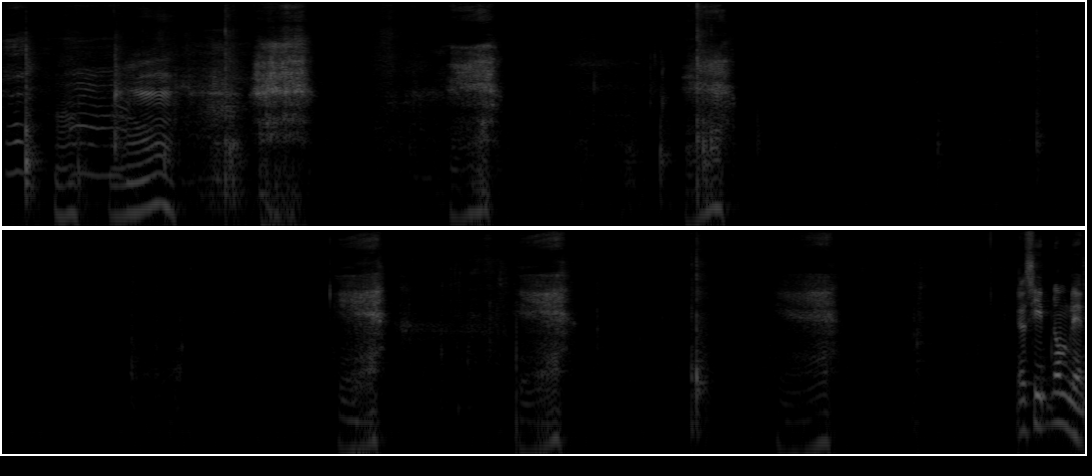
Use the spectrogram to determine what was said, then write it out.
เออเอ๊ะเอ๊ะเอ๊ะเอ๊ะเอ๊ะเดี๋ยวซีดนมเล่น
